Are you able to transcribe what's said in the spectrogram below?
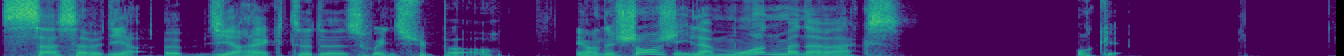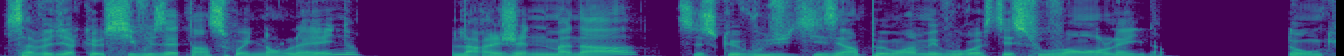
ça, ça veut dire up direct de Swain support, et en échange, il a moins de mana max. Ok. Ça veut dire que si vous êtes un Swain en lane, la regen mana, c'est ce que vous utilisez un peu moins, mais vous restez souvent en lane. Donc,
